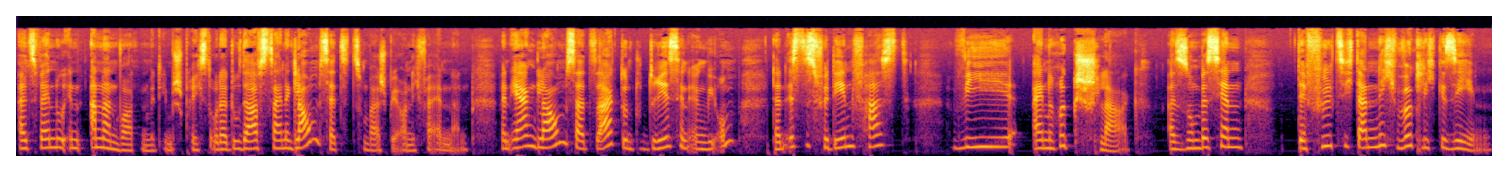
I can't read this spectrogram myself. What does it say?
als wenn du in anderen Worten mit ihm sprichst. Oder du darfst seine Glaubenssätze zum Beispiel auch nicht verändern. Wenn er einen Glaubenssatz sagt und du drehst ihn irgendwie um, dann ist es für den fast wie ein Rückschlag. Also so ein bisschen, der fühlt sich dann nicht wirklich gesehen.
